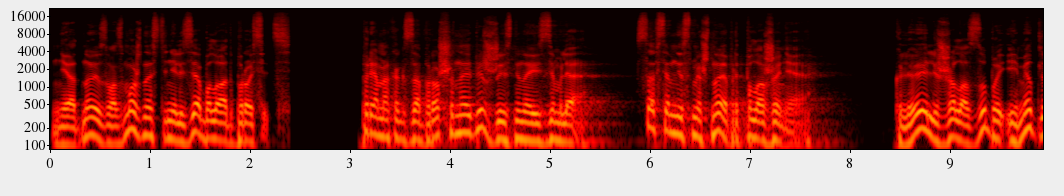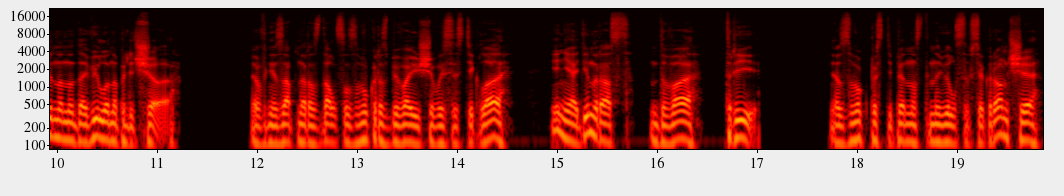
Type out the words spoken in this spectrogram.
Ни одной из возможностей нельзя было отбросить. Прямо как заброшенная безжизненная земля. Совсем не смешное предположение. Клюэль сжала зубы и медленно надавила на плечо. Внезапно раздался звук разбивающегося стекла, и не один раз, два, Три. Звук постепенно становился все громче,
